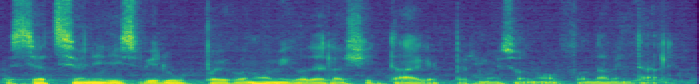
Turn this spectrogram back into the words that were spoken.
queste azioni di sviluppo economico della città che per noi sono fondamentali.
